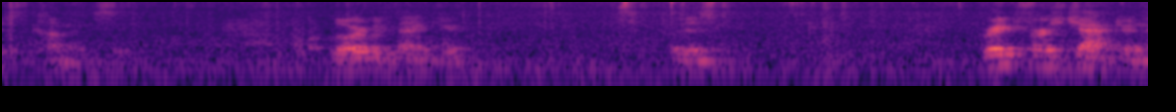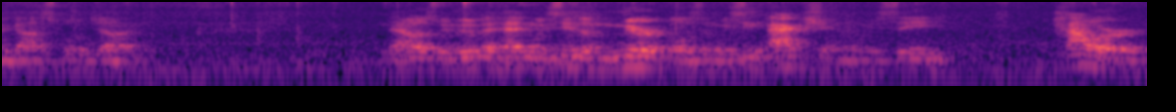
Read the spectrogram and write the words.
Just come and see. Lord, we thank you for this great first chapter in the Gospel of John. Now, as we move ahead and we see the miracles and we see action and we see power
